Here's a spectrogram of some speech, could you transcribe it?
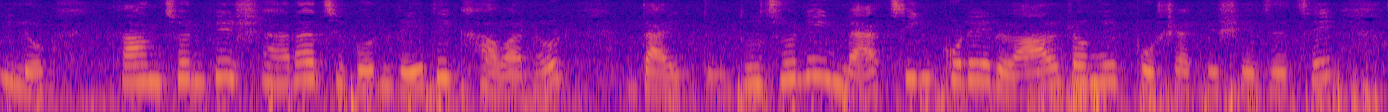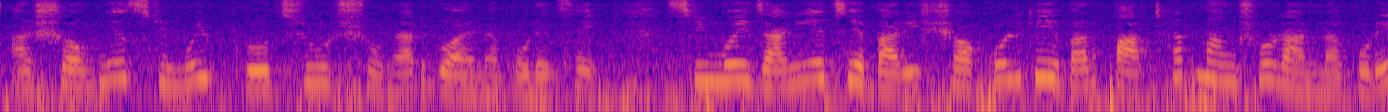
নিল কাঞ্চনকে সারা জীবন রেঁধে খাওয়ানোর দায়িত্ব। দুজনেই ম্যাচিং করে লাল রঙের পোশাকে সেজেছে, আর সঙ্গে শ্রীময়ী প্রচুর সোনার গয়না পরেছে। শ্রীময়ী জানিয়েছে, বাড়ির সকলকে এবার পাঠার মাংস রান্না করে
